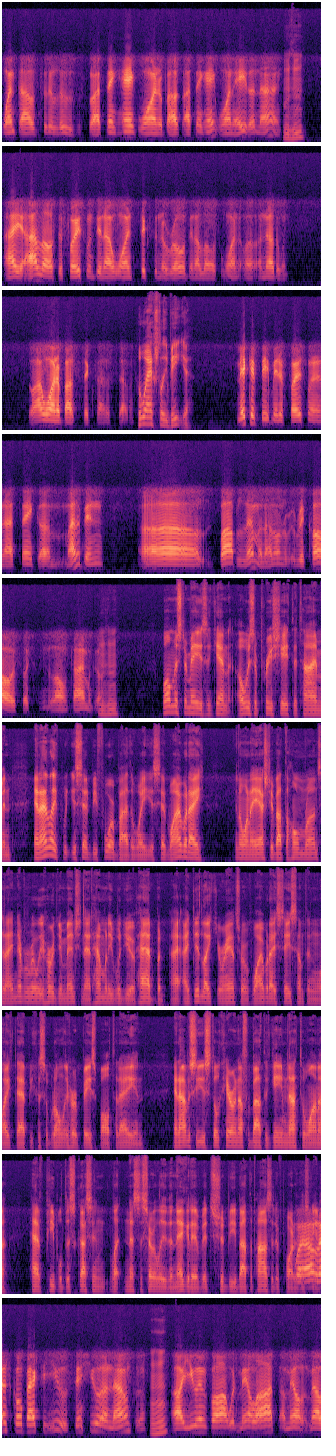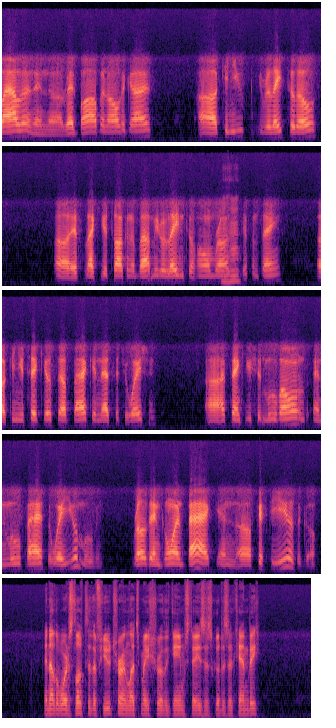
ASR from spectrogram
one thousand to the loser. So I think Hank won about. I think Hank won eight or 9 mm-hmm. I I lost the first one, then I won six in a row, then I lost one uh, another one. So I won about six out of seven. who actually beat you? Mickey beat me the first one, and I think um, might have been uh, Bob Lemon. I don't recall. It's such a long time ago. Mm-hmm. Well, Mr. Mays, again, always appreciate the time, and and I like what you said before. By the way, you said, "Why would I?" You know, when I asked you about the home runs, and I never really heard you mention that, how many would you have had? But I, I did like your answer of why would I say something like that because it would only hurt baseball today, and and obviously you still care enough about the game not to want to have people discussing necessarily the negative. It should be about the positive part of this Well, let's go back to you. Since you're an announcer, Mhm. are you involved with Mel, Ott, uh, Mel, Mel Allen and uh, Red Bob and all the guys? Uh, can you relate to those? Uh, it's like you're talking about me relating to home runs and different things. Uh, can you take yourself back in that situation? uh, I think you should move on and move fast the way you're moving, rather than going back and uh, 50 years ago. In other words, look to the future and let's make sure the game stays as good as it can be.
